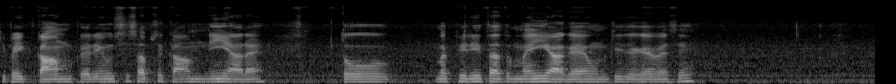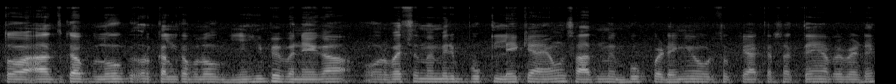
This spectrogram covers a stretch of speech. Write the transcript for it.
कि भाई काम करें, उस हिसाब से काम नहीं आ रहा है। तो मैं फ्री था तो मैं ही आ गया उनकी जगह वैसे। तो आज का ब्लॉग और कल का ब्लॉग यहीं पे बनेगा। और वैसे मैं मेरी बुक लेके आया हूँ, साथ में बुक पढ़ेंगे, और तो क्या कर सकते हैं यहाँ पे बैठे।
